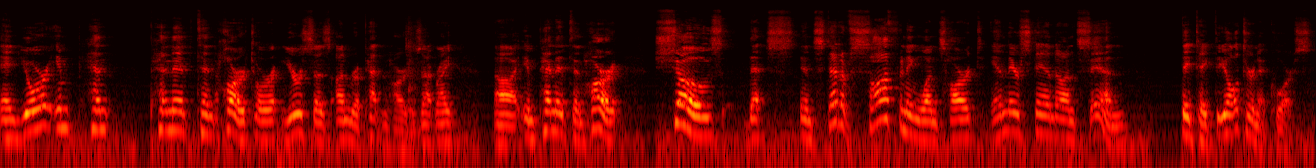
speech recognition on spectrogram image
and your impenitent heart, or yours says unrepentant heart, is that right? Uh, impenitent heart shows that instead of softening one's heart in their stand on sin, they take the alternate course.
